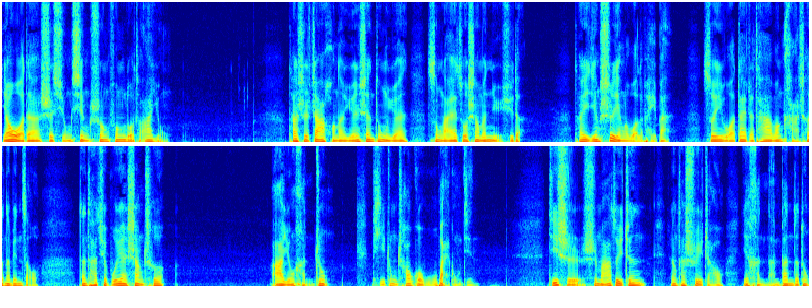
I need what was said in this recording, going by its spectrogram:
咬我的是雄性双峰骆驼阿勇，他是札幌的圆山动物园送来做上门女婿的。他已经适应了我的陪伴，所以我带着他往卡车那边走，但他却不愿上车。阿勇很重。体重超过五百公斤，即使是麻醉针让他睡着，也很难搬得动。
